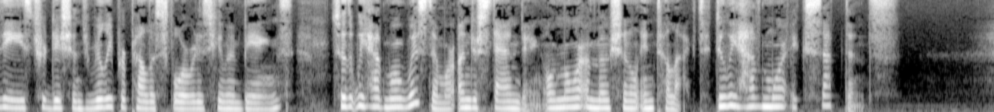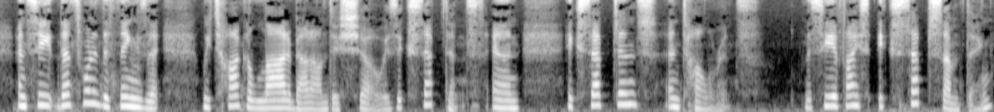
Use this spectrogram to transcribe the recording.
these traditions really propel us forward as human beings so that we have more wisdom or understanding or more emotional intellect? Do we have more acceptance? And see, that's one of the things that we talk a lot about on this show is acceptance and acceptance and tolerance. See, if I accept something,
